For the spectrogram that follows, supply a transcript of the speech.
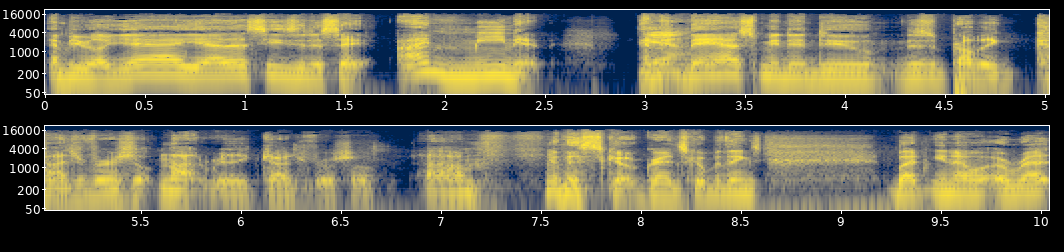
And people are like, yeah, yeah, that's easy to say. I mean it. And Yeah. they asked me to do this is probably controversial, not really controversial um, in the scope, grand scope of things, but you know, Arre-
